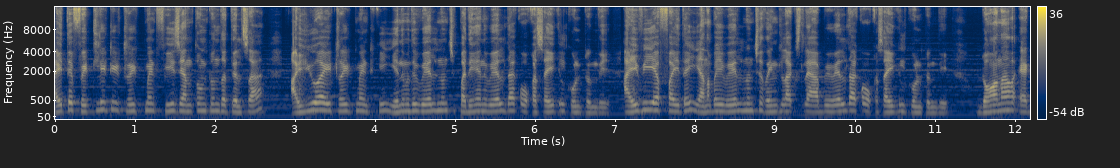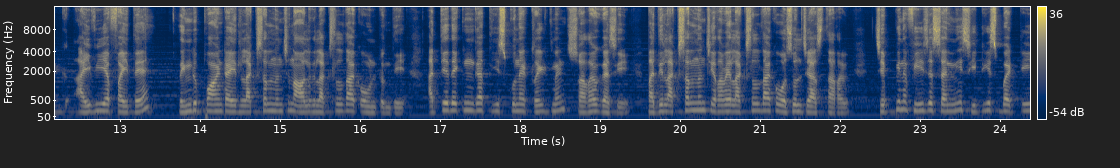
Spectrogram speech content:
అయితే ఫెర్టిలిటీ ట్రీట్మెంట్ ఫీజు ఎంత ఉంటుందో తెలుసా? ఐయుఐ ట్రీట్మెంట్కి ఎనిమిది వేల నుంచి పదిహేను వేల దాకా ఒక సైకిల్కి ఉంటుంది. ఐవీఎఫ్ అయితే ఎనభై వేల నుంచి రెండు లక్షల యాభై వేల దాకా ఒక సైకిల్కి ఉంటుంది డోనర్ ఎగ్ ఐవీఎఫ్ అయితే రెండు పాయింట్ ఐదు లక్షల నుంచి నాలుగు లక్షల దాకా ఉంటుంది. అత్యధికంగా తీసుకునే ట్రీట్మెంట్ సొరగసి పది లక్షల నుంచి ఇరవై లక్షల దాకా వసూలు చేస్తారు. చెప్పిన ఫీజెస్ అన్నీ సిటీస్ బట్టి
